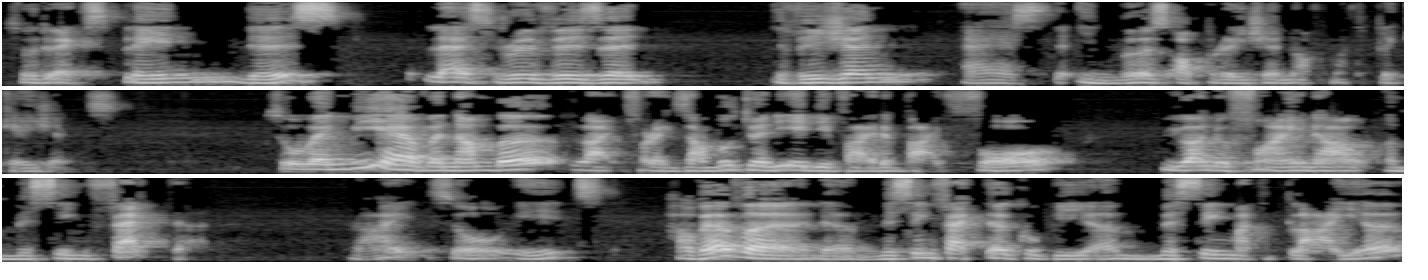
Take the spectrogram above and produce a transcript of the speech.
So to explain this, let's revisit division as the inverse operation of multiplications. So when we have a number, like for example, 28 divided by 4, we want to find out a missing factor, right? So it's However, the missing factor could be a missing multiplier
